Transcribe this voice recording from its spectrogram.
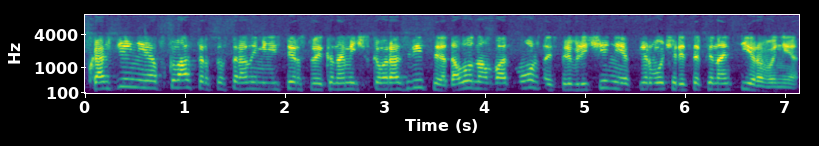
Вхождение в кластер со стороны Министерства экономического развития дало нам возможность привлечения, в первую очередь, софинансирования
